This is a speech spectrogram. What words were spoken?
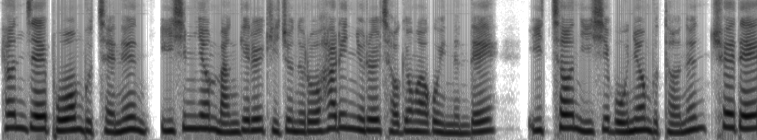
현재 보험 부채는 20년 만기를 기준으로 할인율을 적용하고 있는데 2025년부터는 최대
